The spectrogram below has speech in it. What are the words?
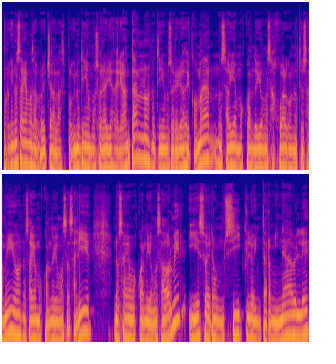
porque no sabíamos aprovecharlas, porque no teníamos horarios de levantarnos, no teníamos horarios de comer, no sabíamos cuándo íbamos a jugar con nuestros amigos, no sabíamos cuándo íbamos a salir, no sabíamos cuándo íbamos a dormir, y eso era un ciclo interminable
